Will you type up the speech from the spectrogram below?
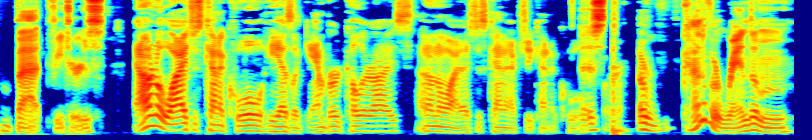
bat features I don't know why it's just kind of cool. He has like amber color eyes. I don't know why. That's just kind of actually kind of cool. It's- Or- a kind of a random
